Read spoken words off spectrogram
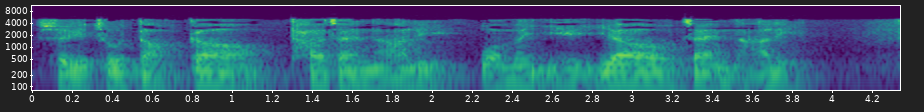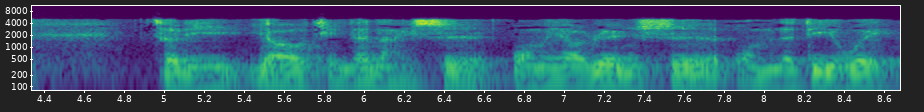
所以主祷告他在哪里，我们也要在哪里。这里要紧的乃是我们要认识我们的地位，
